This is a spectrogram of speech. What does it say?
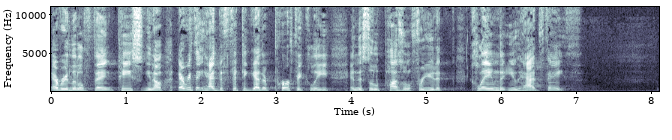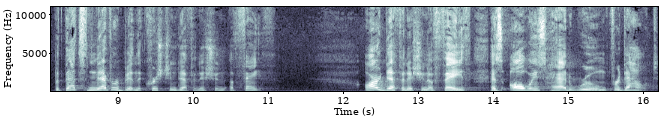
every little thing, piece, you know, everything had to fit together perfectly in this little puzzle for you to claim that you had faith. But that's never been the Christian definition of faith. Our definition of faith has always had room for doubt.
